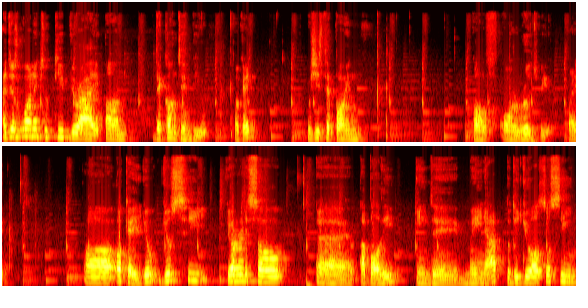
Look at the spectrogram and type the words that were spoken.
I just wanted to keep your eye on the content view, okay? Which is the point of our root view, right? Uh, okay, you, you see, you already saw uh, a body in the main app, but did you also see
